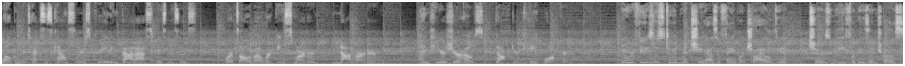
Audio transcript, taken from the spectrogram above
Welcome to Texas Counselors Creating Badass Businesses, where it's all about working smarter, not harder. And here's your host, Dr. Kate Walker. Who refuses to admit she has a favorite child yet chose me for these intros.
